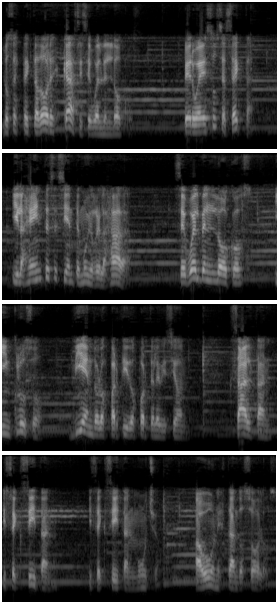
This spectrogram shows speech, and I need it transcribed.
los espectadores casi se vuelven locos, pero eso se acepta y la gente se siente muy relajada. Se vuelven locos incluso viendo los partidos por televisión. Saltan y se excitan y se excitan mucho, aún estando solos.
